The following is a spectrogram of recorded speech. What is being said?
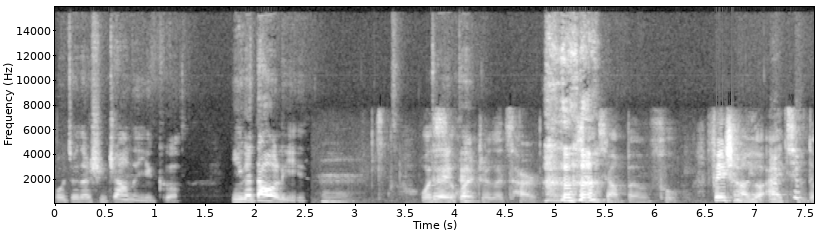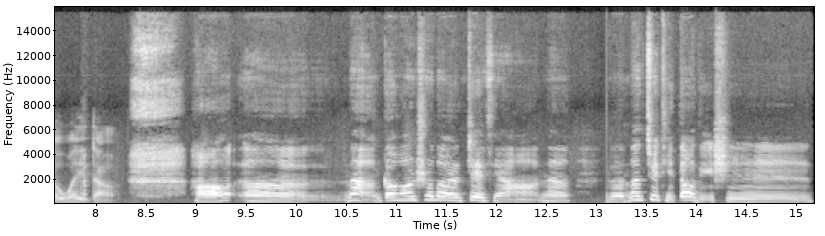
我觉得是这样的一个一个道理。嗯，我喜欢这个词儿，想想奔赴，非常有爱情的味道。好，嗯，那刚刚说到这些啊，那那具体到底是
